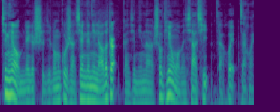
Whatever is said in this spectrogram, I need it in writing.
今天我们这个史记中的故事啊，先跟您聊到这儿，感谢您的收听，我们下期再会。再会。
